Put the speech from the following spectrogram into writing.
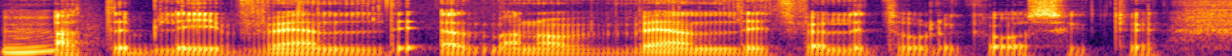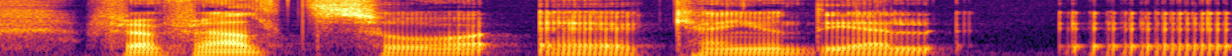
Mm. Att, det blir väldigt, att man har väldigt, väldigt olika åsikter. Framförallt så eh, kan ju en del, eh,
